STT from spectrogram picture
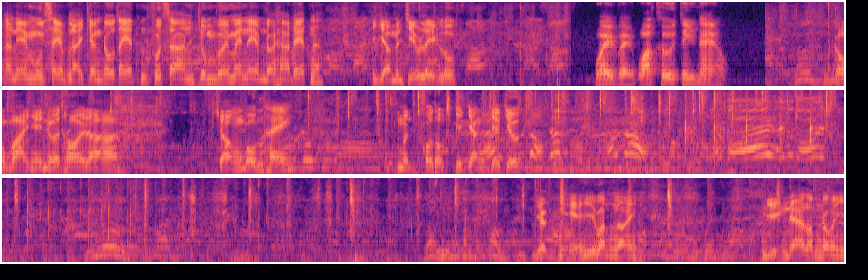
Anh em muốn xem lại trận đấu test Futsal chung với mấy anh em đội Hades đó. Bây giờ mình chiếu liền luôn. Quay về quá khứ tí nào. Còn vài ngày nữa thôi là tròn 4 tháng mình phẫu thuật dây chằng chéo trước. Giật nhẹ với banh lại. Ghiền đá lắm rồi.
